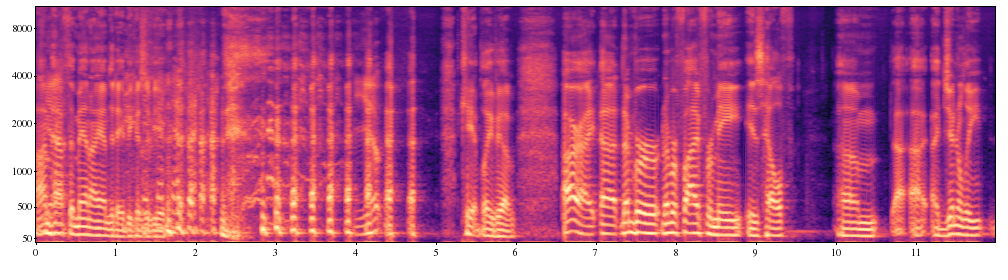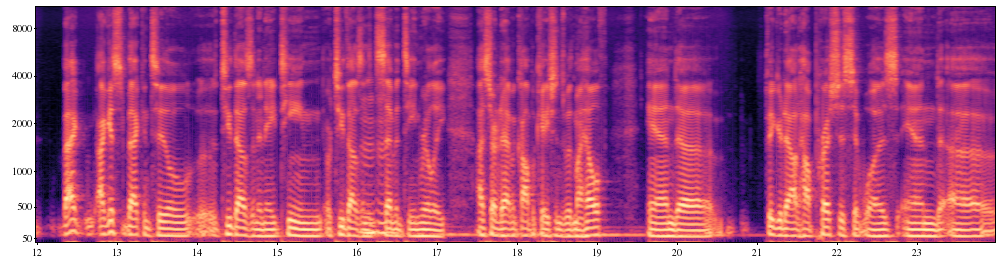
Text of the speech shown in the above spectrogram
I'm Yeah. half the man I am today because of you. Yep. Can't believe him. All right, uh, number number five for me is health. Um, I, I- generally back, I guess back until uh, 2018 or 2017, really, I started having complications with my health and uh, figured out how precious it was. And uh,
